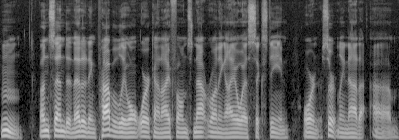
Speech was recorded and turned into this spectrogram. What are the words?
Hmm. Unsend and editing probably won't work on iPhones not running iOS 16 or certainly not um,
